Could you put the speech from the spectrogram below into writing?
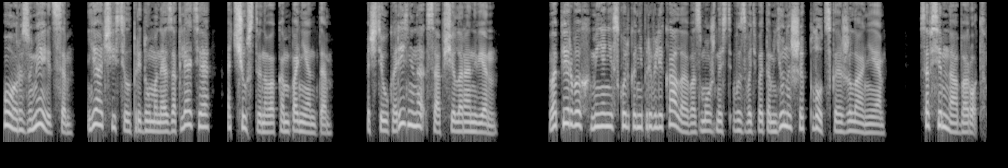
О, разумеется, я очистил придуманное заклятие от чувственного компонента. Почти укоризненно сообщила Ранвен. Во-первых, меня нисколько не привлекала возможность вызвать в этом юноше плотское желание. Совсем наоборот.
